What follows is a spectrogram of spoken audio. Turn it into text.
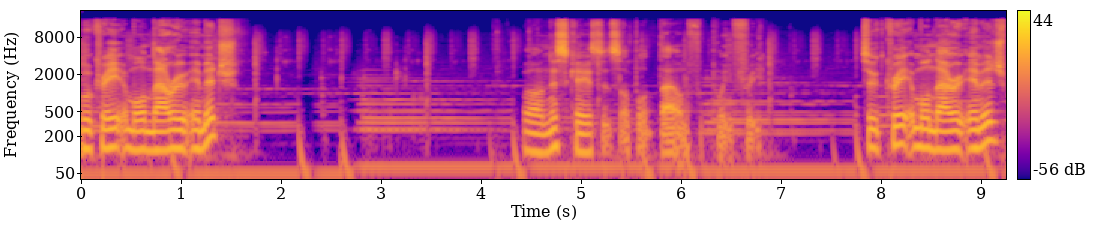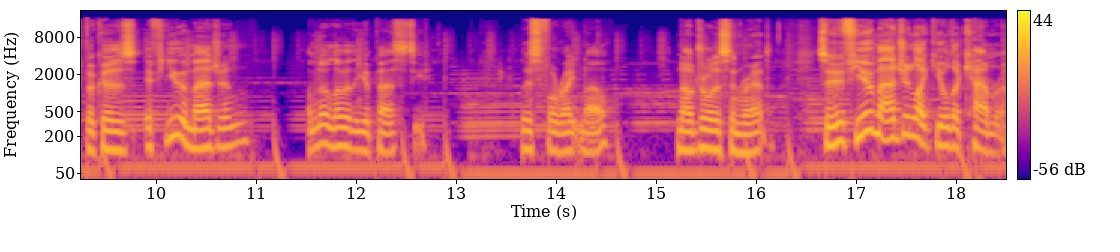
will create a more narrow image. Well, in this case, it's up or down for 0.3. So create a more narrow image because if you imagine, I'm gonna lower the opacity this for right now, and I'll draw this in red. So if you imagine like you're the camera,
